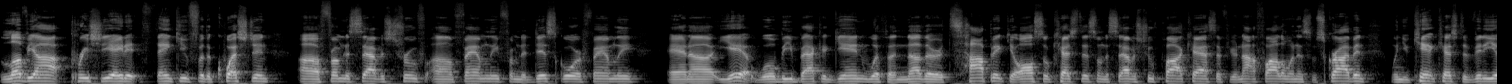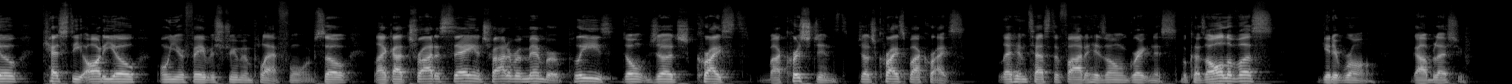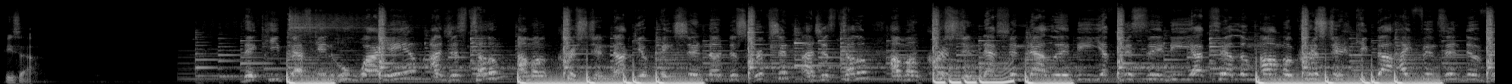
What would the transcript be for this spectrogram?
love y'all, appreciate it. Thank you for the question uh, from the Savage Truth um, family, from the Discord family. And uh, yeah, we'll be back again with another topic. You'll also catch this on the Savage Truth podcast. If you're not following and subscribing, when you can't catch the video, catch the audio on your favorite streaming platform. So, like I try to say and try to remember, please don't judge Christ by Christians, judge Christ by Christ. Let him testify to his own greatness because all of us get it wrong. God bless you. Peace out. They keep asking who I am. I just tell them I'm a Christian. Occupation, a description. I just tell them I'm a Christian. Nationality, ethnicity. I tell them I'm a Christian. Keep the hyphens in division.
